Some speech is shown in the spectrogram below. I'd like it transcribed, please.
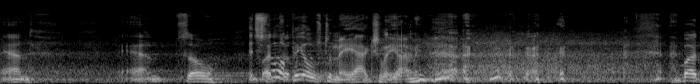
and, and so. It still the- appeals to me, actually. I mean, But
